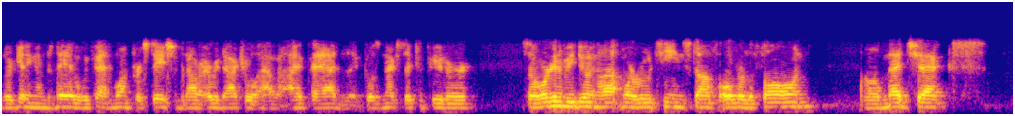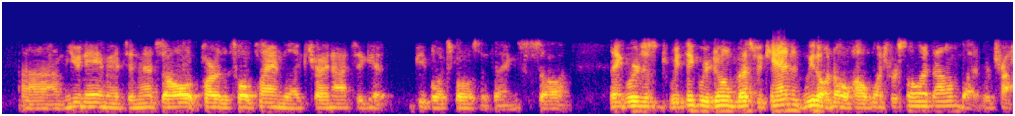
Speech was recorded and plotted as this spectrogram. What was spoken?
they're getting them today but we've had one per station but now every doctor will have an iPad that goes next to the computer so we're going to be doing a lot more routine stuff over the phone uh, med checks, um, you name it, and that's all part of this whole plan to like try not to get people exposed to things. So I think we're just we think we're doing the best we can. We don't know how much we're slowing it down, but we're trying.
